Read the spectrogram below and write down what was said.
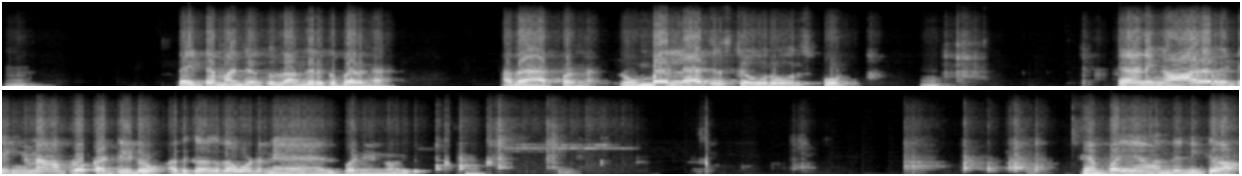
ம். லைட்டா மஞ்சள் தூள் அங்க இருக்கு பாருங்க. அதான் ஆட் பண்ணேன். ரொம்ப இல்ல ஜஸ்ட் ஒரு ஒரு ஸ்பூன் ஏன்னா நீங்க ஆற விட்டீங்கன்னா அப்புறம் கட்டிடும். அதுக்காக தான் உடனே இது பண்ணிடணும் இது. என் பையன் வந்து நிக்கிறான்.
